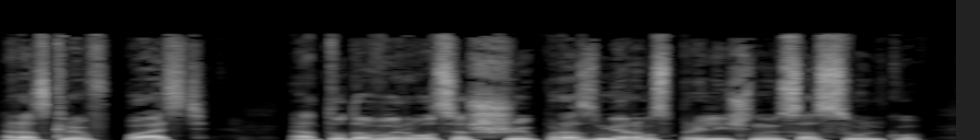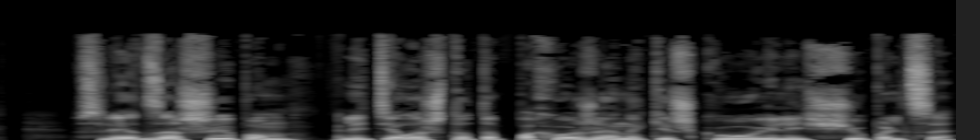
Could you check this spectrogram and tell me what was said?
Раскрыв пасть, оттуда вырвался шип размером с приличную сосульку. Вслед за шипом летело что-то похожее на кишку или щупальце,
